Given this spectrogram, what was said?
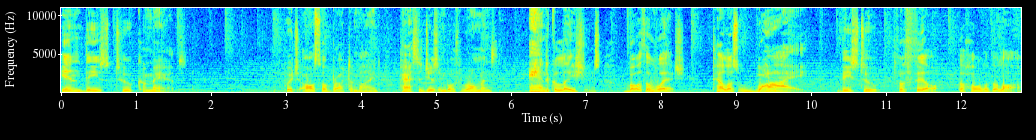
in these two commands, which also brought to mind passages in both Romans and Galatians, both of which tell us why these two fulfill the whole of the law.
